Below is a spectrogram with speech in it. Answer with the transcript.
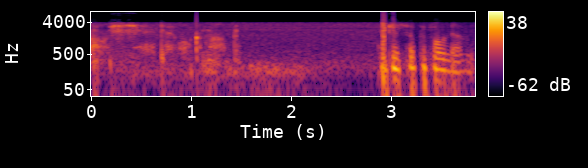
Oh shit, I woke him up. Just set the phone down.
